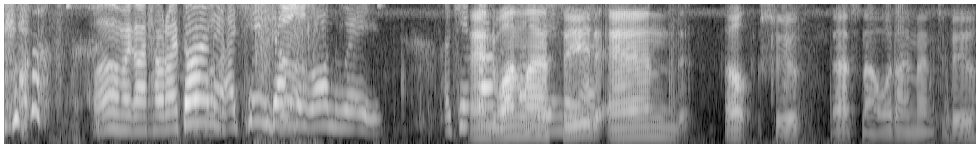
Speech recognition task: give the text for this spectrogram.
Oh my god, how do I pick Darn it! I came down stuff? the wrong way. I came down And the one wrong last way in the seed left. and oh shoot, that's not what I meant to do.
